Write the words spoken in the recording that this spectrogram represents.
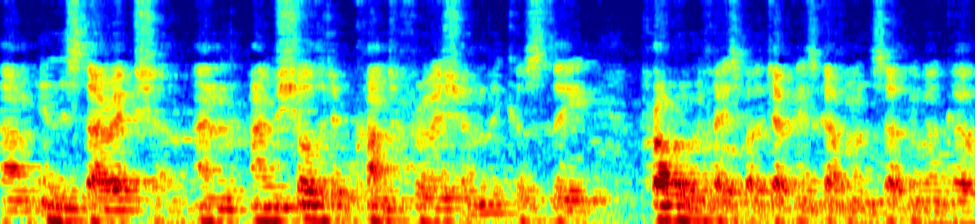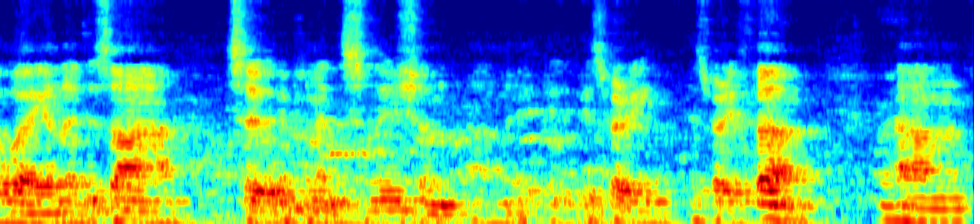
um, in this direction. And I'm sure that it will come to fruition because the problem faced by the Japanese government certainly won't go away, and their desire to implement the solution um, is very is very firm. Um,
